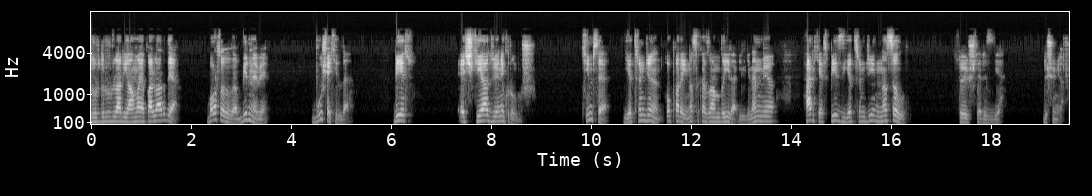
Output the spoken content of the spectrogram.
durdururlar yağma yaparlardı ya borsada da bir nevi bu şekilde bir eşkıya düzeni kurulmuş. Kimse yatırımcının o parayı nasıl kazandığıyla ilgilenmiyor. Herkes biz yatırımcıyı nasıl söğüşleriz diye düşünüyor.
